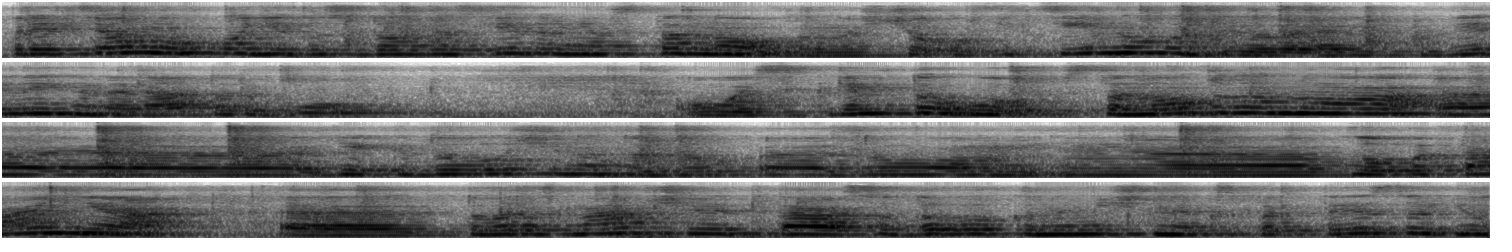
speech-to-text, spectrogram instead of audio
При цьому в ході досудового розслідування встановлено, що офіційного дилера відповідний генератор був. Ось, крім того, встановлено, е, як долучено до, до, е, е, клопотання товарознавчою та судово-економічною експертизою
